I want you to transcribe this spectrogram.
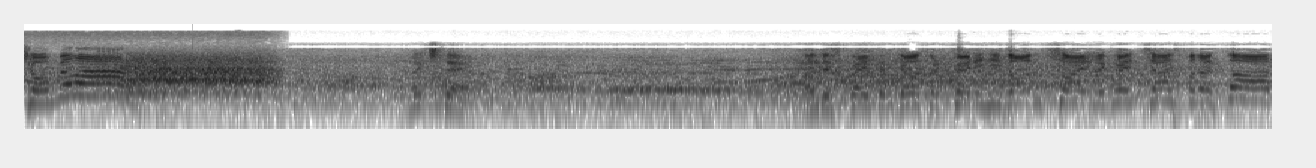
Joe Miller. McStay. Into scrape and goes for Creaney. He's onside and a great chance for the third.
